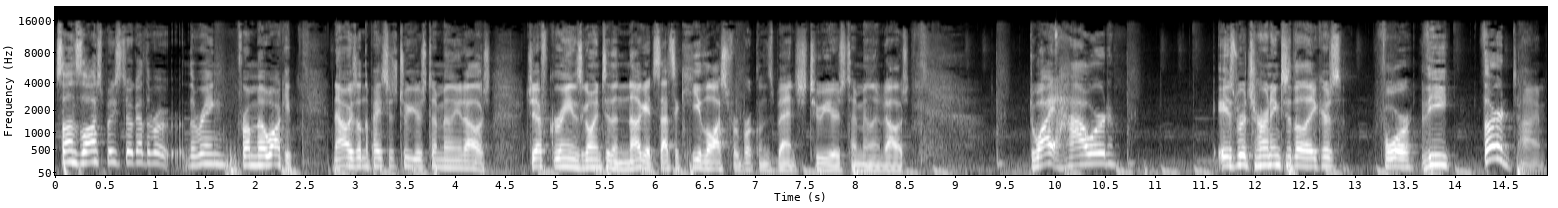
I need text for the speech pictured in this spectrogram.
Suns lost, but he still got the, the ring from Milwaukee. Now he's on the Pacers, two years, $10 million. Jeff Green is going to the Nuggets. That's a key loss for Brooklyn's bench, two years, $10 million. Dwight Howard is returning to the Lakers for the third time.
